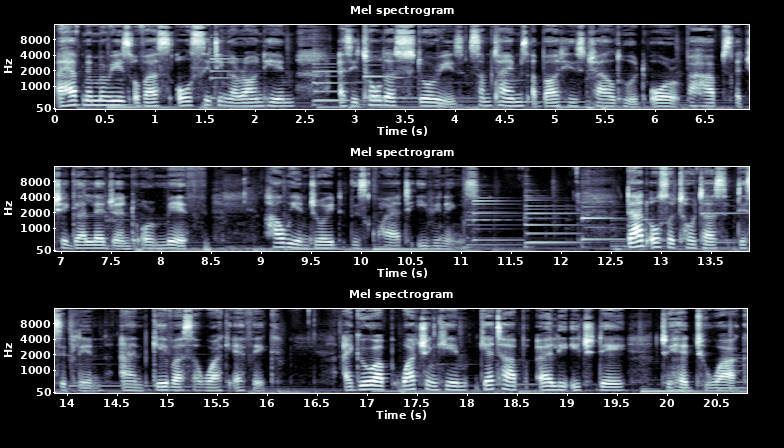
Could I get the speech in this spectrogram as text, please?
I have memories of us all sitting around him as he told us stories, sometimes about his childhood or perhaps a Chiga legend or myth, how we enjoyed these quiet evenings. Dad also taught us discipline and gave us a work ethic. I grew up watching him get up early each day to head to work.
